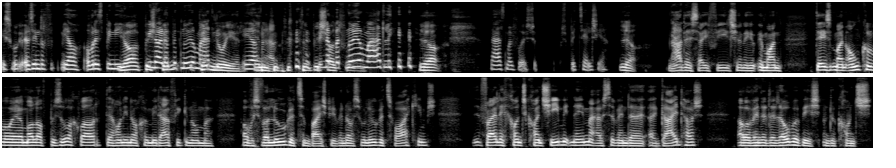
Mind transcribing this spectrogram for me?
Ist also in der, ja, aber jetzt bin ich, Ja, bin bist halt ein Bet- Bad Nuier Mädchen. Betnuier, Ja. genau. Du bin bist ein halt Nuier von- Mädchen. Ja, Nein, mal vor ist schon speziell schön. ja. Na, das sei viel schöner. Ich meine, das, mein Onkel, wo er mal auf Besuch war, der habe ich nachher mit aufgenommen. Aufs Valuga zum Beispiel. Wenn du aufs Valuga 2 kommst, freilich kannst du keinen Ski mitnehmen, außer wenn du einen Guide hast. Aber wenn du da oben bist und du kannst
